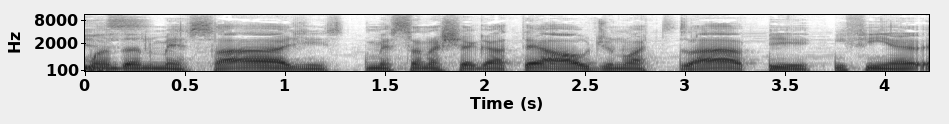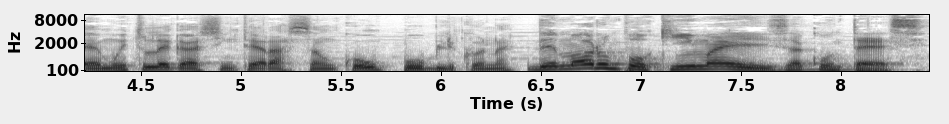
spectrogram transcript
mandando mensagens, começando a chegar até áudio no WhatsApp, enfim, é, é, muito legal essa interação com o público, né? Demora um pouquinho, mas acontece.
